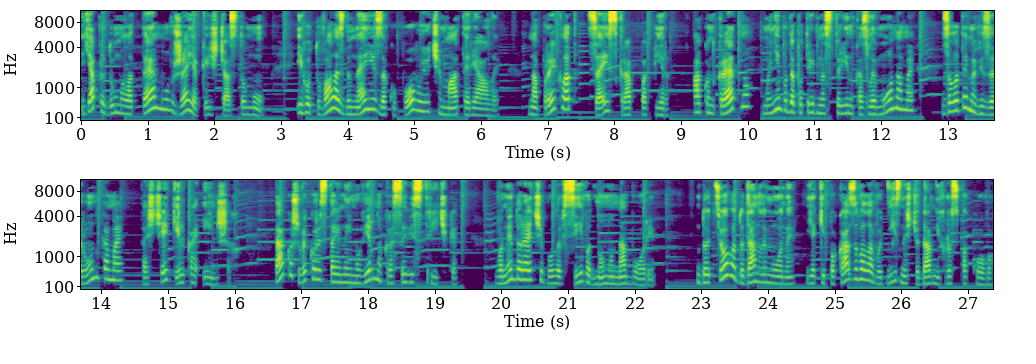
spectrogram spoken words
я придумала тему вже якийсь час тому і готувалась до неї, закуповуючи матеріали. Наприклад, цей скраб-папір. А конкретно мені буде потрібна сторінка з лимонами, золотими візерунками та ще кілька інших. Також використаю неймовірно красиві стрічки. Вони, до речі, були всі в одному наборі. До цього додам лимони, які показувала в одній з нещодавніх розпаковок.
